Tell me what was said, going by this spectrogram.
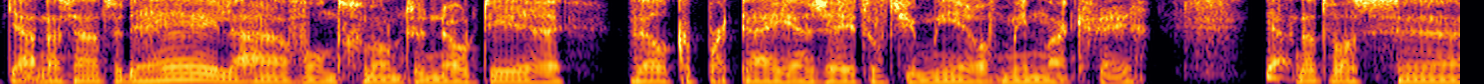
ja, dan zaten we de hele avond gewoon te noteren welke partij een zeteltje meer of minder kreeg. Ja, dat was, uh,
